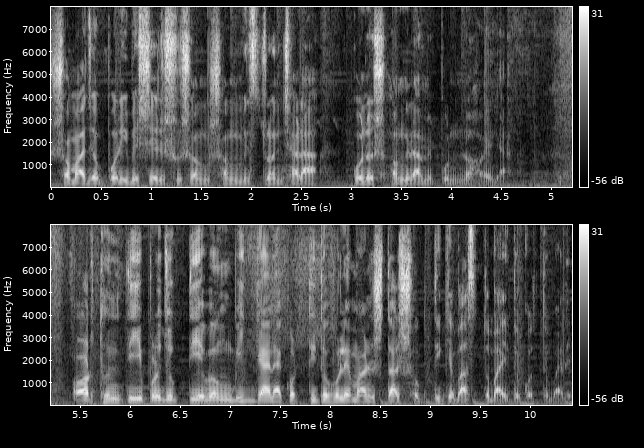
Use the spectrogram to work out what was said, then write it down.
সমাজ ও পরিবেশের সুসং সংমিশ্রণ ছাড়া কোনো সংগ্রামে পূর্ণ হয় না। অর্থনীতি, প্রযুক্তি এবং বিজ্ঞান একত্রিত হলে মানুষ তার শক্তিকে বাস্তবায়িত করতে পারে।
